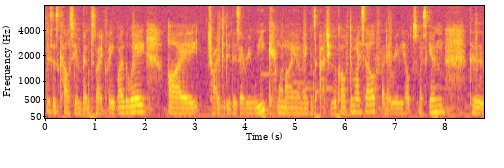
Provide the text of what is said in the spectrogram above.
This is calcium bentonite clay, by the way. I try to do this every week when I am able to actually look after myself, and it really helps my skin because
